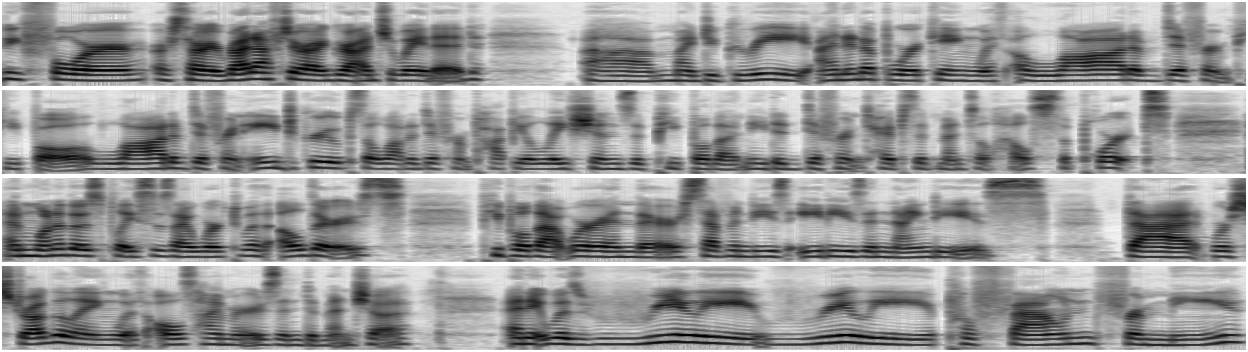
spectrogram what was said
before, or sorry, right after I graduated uh, my degree, I ended up working with a lot of different people, a lot of different age groups, a lot of different populations of people that needed different types of mental health support. And one of those places I worked with elders, people that were in their 70s, 80s, and 90s that were struggling with Alzheimer's and dementia. And it was really, really profound for me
